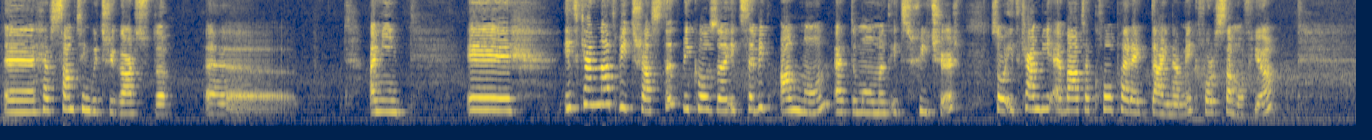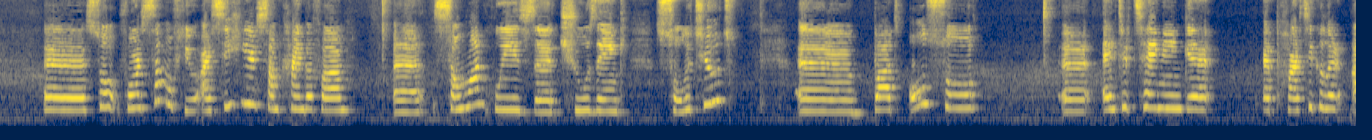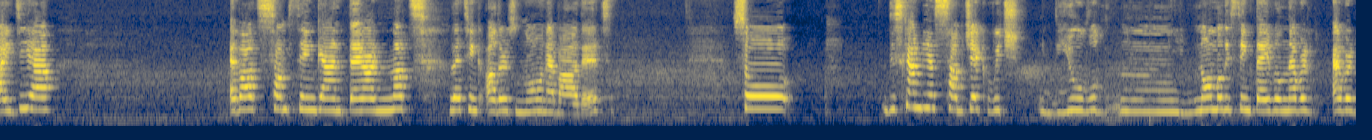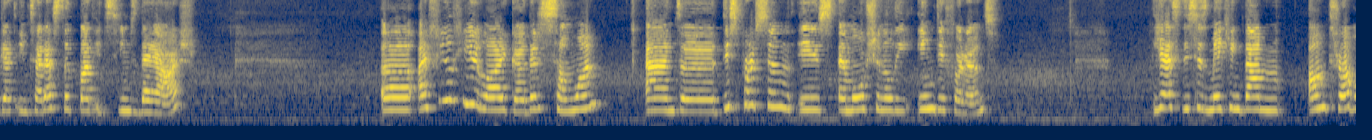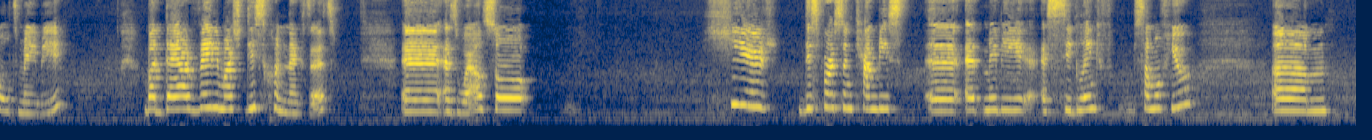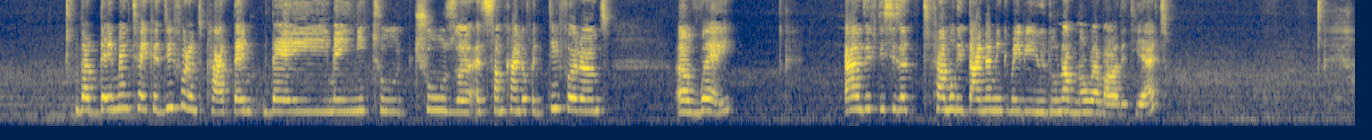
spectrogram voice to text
have something with regards to. I mean, it cannot be trusted because it's a bit unknown at the moment. Its future so it can be about a corporate dynamic for some of you. Uh, so for some of you, I see here some kind of um, uh, someone who is uh, choosing solitude, uh, but also uh, entertaining a particular idea about something and they are not letting others know about it. So this can be a subject which you would mm, normally think they will never ever get interested but it seems they are. Uh, I feel here like uh, there's someone and uh, this person is emotionally indifferent. Yes this is making them untroubled maybe but they are very much disconnected uh, as well. So here this person can be uh, maybe a sibling some of you um, but they may take a different path. They they may need to choose uh, some kind of a different uh, way and if this is a family dynamic maybe you do not know about it yet.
